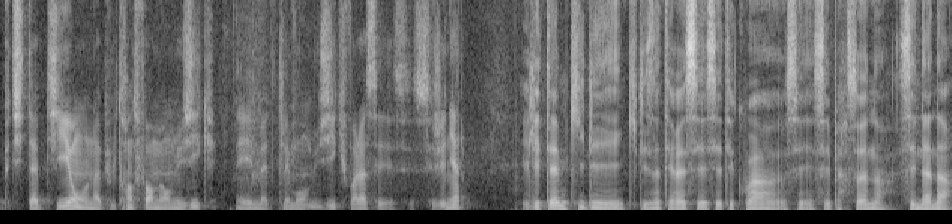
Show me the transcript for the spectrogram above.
petit à petit, on a pu le transformer en musique et mettre les mots en musique. Voilà, c'est génial. Et les thèmes qui les, qui les intéressaient, c'était quoi euh, ces, ces, personnes, ces nanas?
